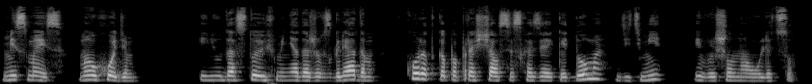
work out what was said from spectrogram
«Мисс Мейс, мы уходим!» И, не удостоив меня даже взглядом, коротко попрощался с хозяйкой дома, детьми и вышел на улицу.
